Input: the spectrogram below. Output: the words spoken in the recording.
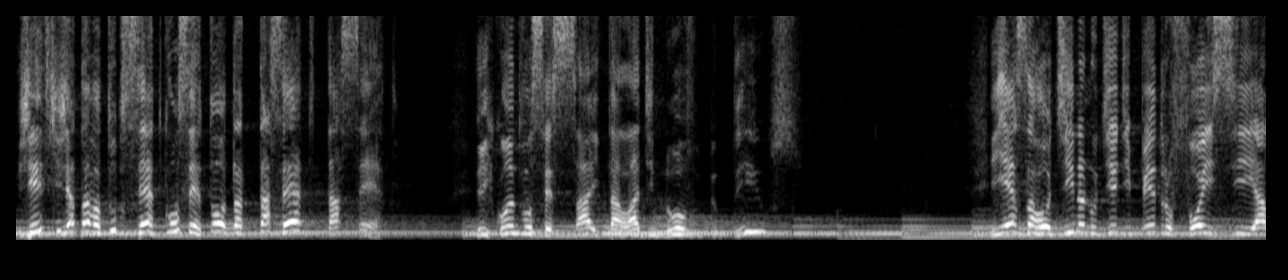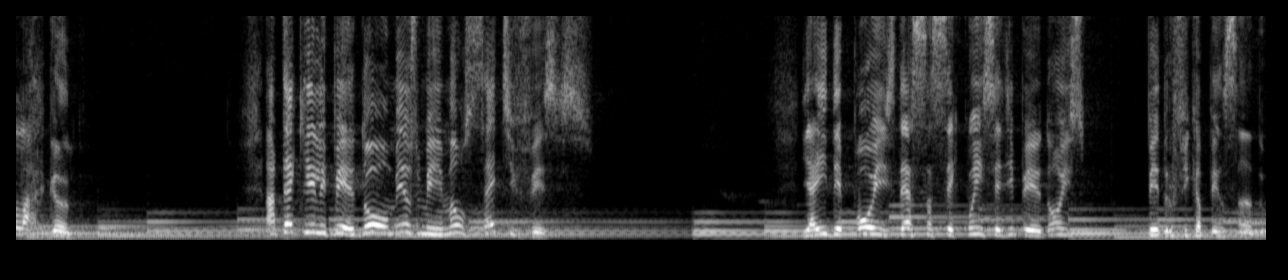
Gente que já estava tudo certo, consertou, tá, tá certo, tá certo. E quando você sai, tá lá de novo, meu Deus. E essa rotina no dia de Pedro foi se alargando. Até que ele perdoa o mesmo irmão sete vezes. E aí, depois dessa sequência de perdões, Pedro fica pensando:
